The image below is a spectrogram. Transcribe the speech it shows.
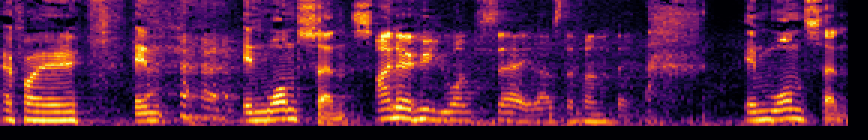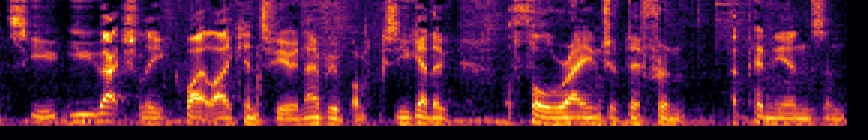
FIA. in in one sense I know who you want to say. That's the fun thing. In one sense, you, you actually quite like interviewing everyone because you get a, a full range of different opinions and,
